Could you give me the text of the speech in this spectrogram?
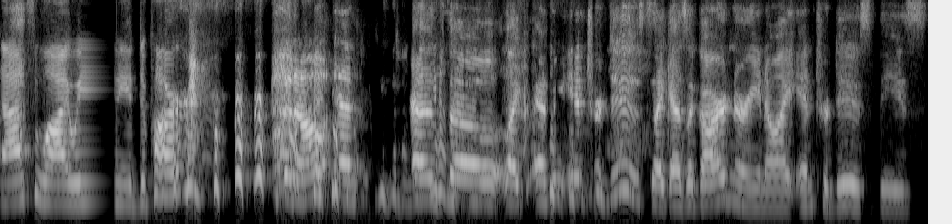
That's why we need to part. you know, and and so like and we introduce like as a gardener, you know, I introduce these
